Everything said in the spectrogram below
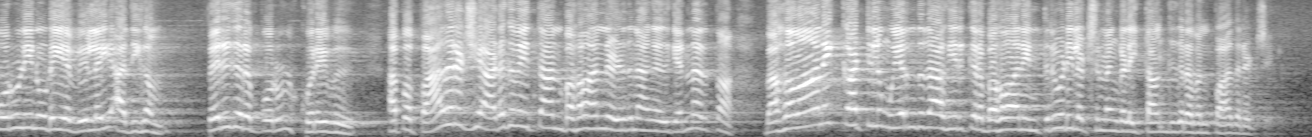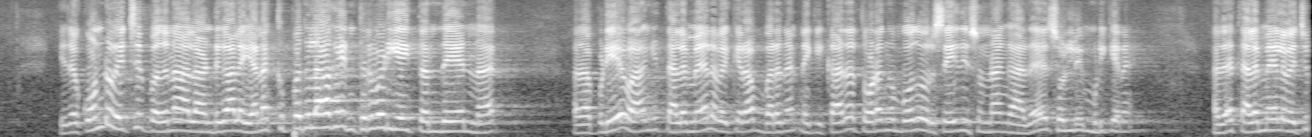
பொருளினுடைய விலை அதிகம். பெறுகிற பொருள் குறைவு. அப்ப பாதரட்சி அடகு வைத்தான் பகவான் எழுதினாங்க. அதுக்கு என்ன அர்த்தம்? பகவானை காட்டிலும் உயர்ந்ததாக இருக்கிற பகவானின் திருவடி லட்சணங்களை தாங்குகிறவன் பாதரட்சி. இதை கொண்டு வச்சு பதினாலு ஆண்டு காலம் எனக்கு பதிலாக என் திருவடியை தந்தேன்னார். அதை அப்படியே வாங்கி தலை மேலே வைக்கிறான் பரதன் இன்னைக்கு கதை தொடங்கும் போது ஒரு செய்தி சொன்னாங்க. அதை சொல்லி முடிக்கிறேன். அதை தலைமையில வச்சு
